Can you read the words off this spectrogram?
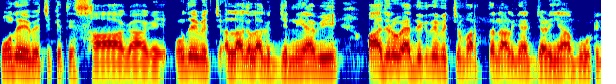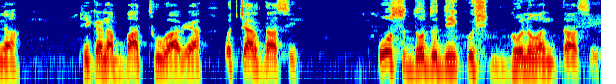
ਉਹਦੇ ਵਿੱਚ ਕਿਤੇ ਸਾਗ ਆ ਗਏ, ਉਹਦੇ ਵਿੱਚ ਅਲੱਗ-ਅਲੱਗ ਜਿੰਨੀਆਂ ਵੀ ਆਯੁਰਵੈਦਿਕ ਦੇ ਵਿੱਚ ਵਰਤਣ ਵਾਲੀਆਂ ਜੜੀਆਂ ਬੂਟੀਆਂ ਠੀਕ ਹੈ ਨਾ, ਬਾਥੂ ਆ ਗਿਆ, ਉਹ ਚਰਦਾ ਸੀ। ਉਸ ਦੁੱਧ ਦੀ ਕੁਝ ਗੁਣਵੰਤਾ ਸੀ।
